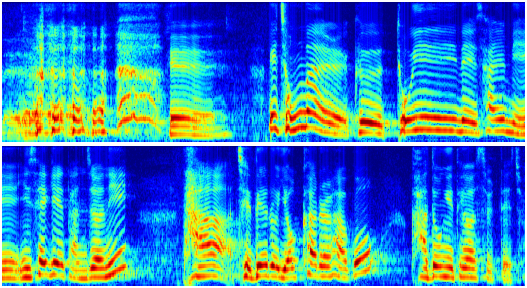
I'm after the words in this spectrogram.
예. 이게 정말 그 도인의 삶이 이 세계 단전이 다 제대로 역할을 하고 가동이 되었을 때죠.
